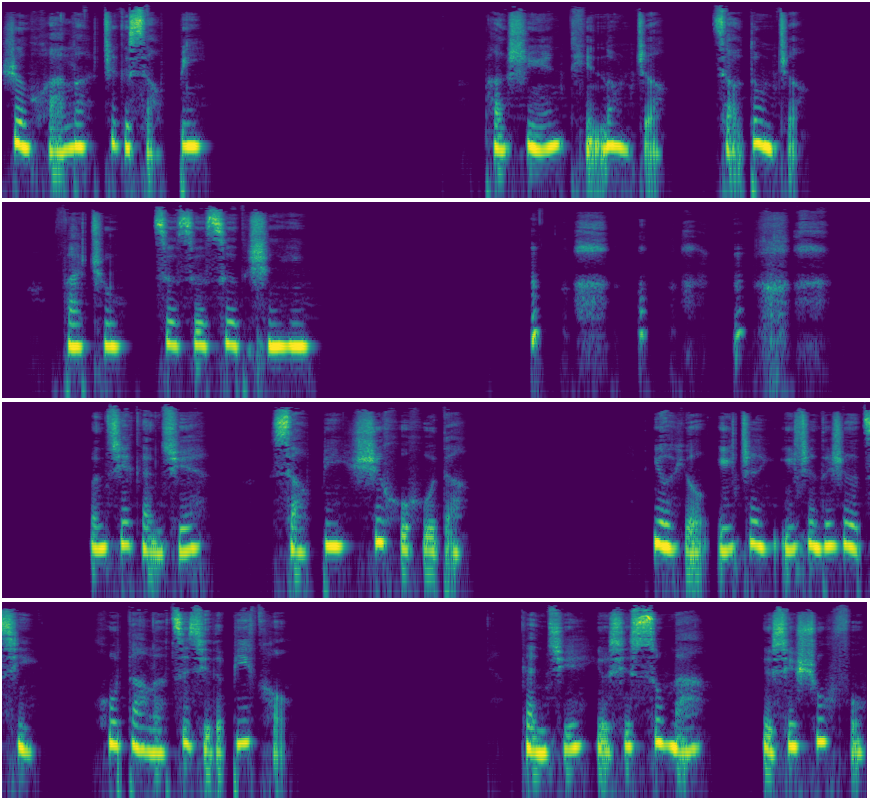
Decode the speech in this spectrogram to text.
润滑了这个小臂，庞世元舔弄着，搅动着，发出啧啧啧的声音。文杰感觉小臂湿乎乎的，又有一阵一阵的热气呼到了自己的鼻口，感觉有些酥麻，有些舒服，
